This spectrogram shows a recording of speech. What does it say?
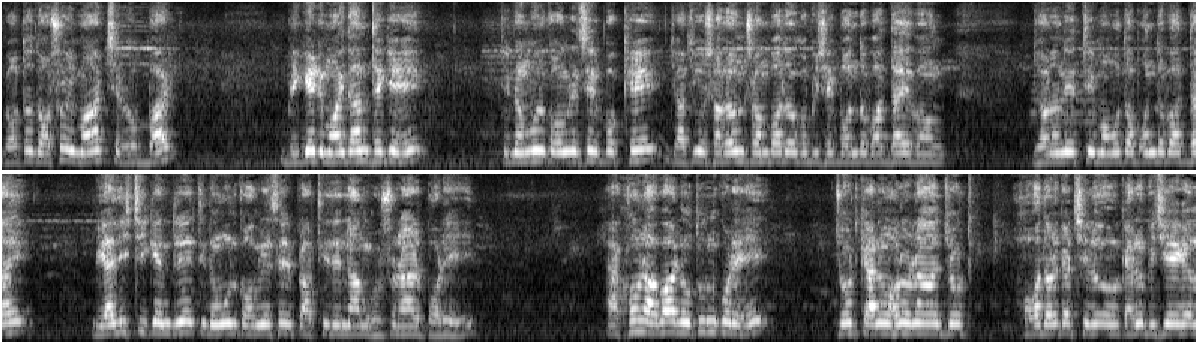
গত দশই মার্চ, রোববার, ব্রিগেড ময়দান থেকে তৃণমূল কংগ্রেসের পক্ষে জাতীয় সাধারণ সম্পাদক অভিষেক বন্দ্যোপাধ্যায় এবং জননেত্রী মমতা বন্দ্যোপাধ্যায় বিয়াল্লিশটি কেন্দ্রে তৃণমূল কংগ্রেসের প্রার্থীদের নাম ঘোষণার পরে এখন আবার নতুন করে জোট কেন হলো না, জোট হওয়া দরকার ছিল, কেন পিছিয়ে গেল,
